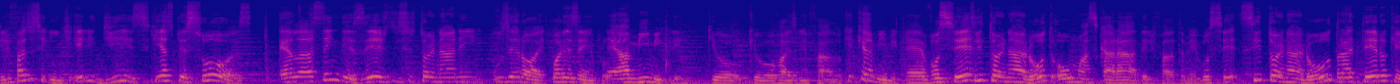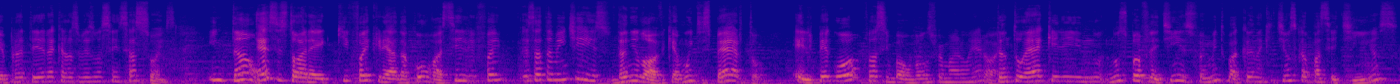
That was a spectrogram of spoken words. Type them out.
Ele faz o seguinte, ele diz que as pessoas elas têm desejo de se tornarem os heróis. Por exemplo, é a mimicry que o, que o Roisgen fala. O que, que é a mimicry? É você se tornar outro, ou mascarada, ele fala também. Você se tornar outro para ter o quê? Para ter aquelas mesmas sensações. Então, essa história aí que foi criada com o Vassili foi exatamente isso. Danilov, que é muito esperto, ele pegou falou assim: bom, vamos formar um herói. Tanto é que ele, no, nos panfletinhos, foi muito bacana que tinha os capacetinhos.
